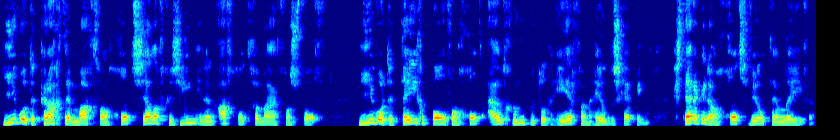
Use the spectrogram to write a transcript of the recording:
Hier wordt de kracht en macht van God zelf gezien in een afgod gemaakt van stof. Hier wordt de tegenpool van God uitgeroepen tot Heer van heel de schepping, sterker dan Gods wil ten leven.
